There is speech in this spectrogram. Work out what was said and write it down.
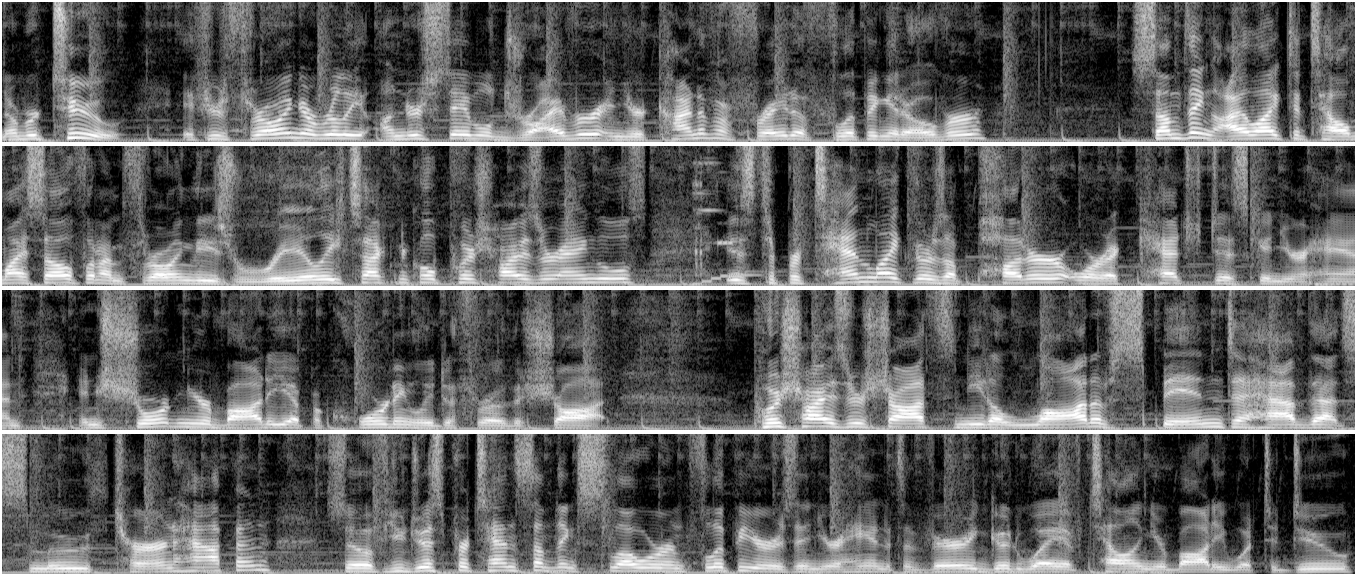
Number two, if you're throwing a really understable driver and you're kind of afraid of flipping it over, something I like to tell myself when I'm throwing these really technical push hyzer angles is to pretend like there's a putter or a catch disc in your hand and shorten your body up accordingly to throw the shot. Push hyzer shots need a lot of spin to have that smooth turn happen. So if you just pretend something slower and flippier is in your hand, it's a very good way of telling your body what to do.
